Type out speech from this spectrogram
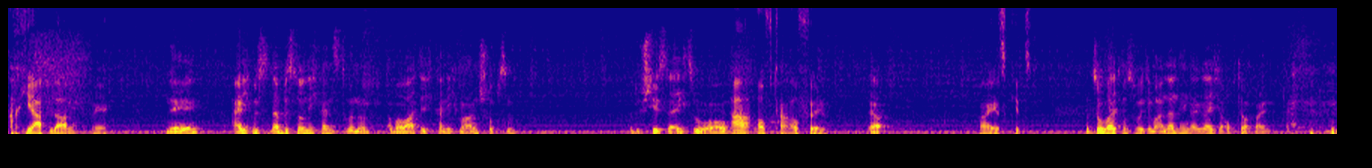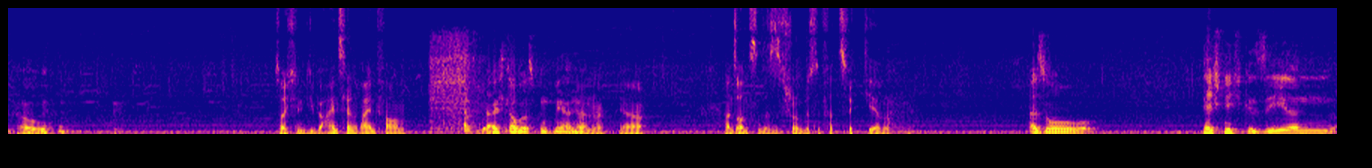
Ach, hier abladen? Nee. Nee, eigentlich bist du, da bist du noch nicht ganz drin. Aber warte, ich kann dich mal anschubsen. Du stehst da echt so auf. Ah, auf, auffüllen. Ja. Ah, jetzt geht's. Und so weit musst du mit dem anderen Hänger gleich auch da rein. Oh. Soll ich denn die einzeln reinfahren? Ja, ich glaube, das bringt mehr, ne? Ja, ne? Ja. Ansonsten, das ist schon ein bisschen verzwickt hier. Also, technisch gesehen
